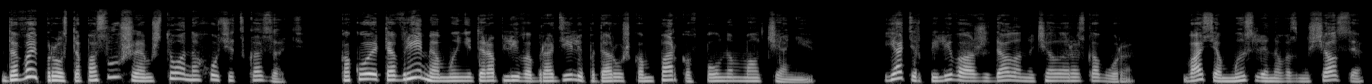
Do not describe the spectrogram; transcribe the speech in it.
Давай просто послушаем, что она хочет сказать». Какое-то время мы неторопливо бродили по дорожкам парка в полном молчании. Я терпеливо ожидала начала разговора. Вася мысленно возмущался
